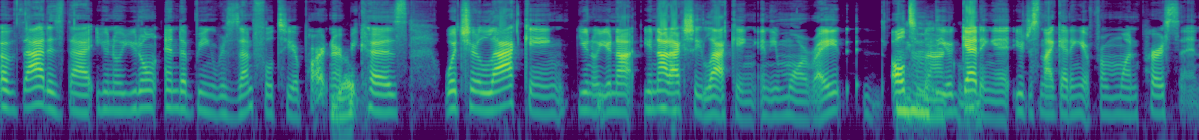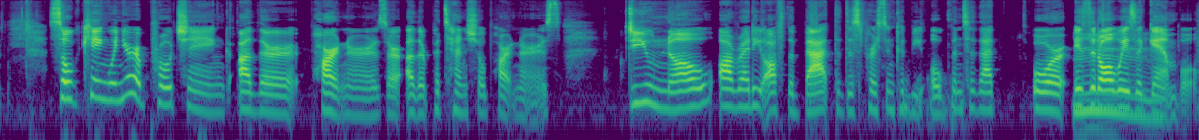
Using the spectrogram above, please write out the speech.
of that is that you know you don't end up being resentful to your partner Yep. because what you're lacking you know you're not you're not actually lacking anymore right ultimately you're getting it you're just not getting it from one person so king when you're approaching other partners or other potential partners do you know already off the bat that this person could be open to that or is it always a Mm. gamble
